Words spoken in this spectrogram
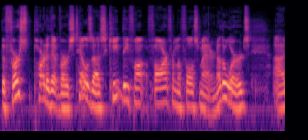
The first part of that verse tells us, Keep thee far from a false matter. In other words, uh,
